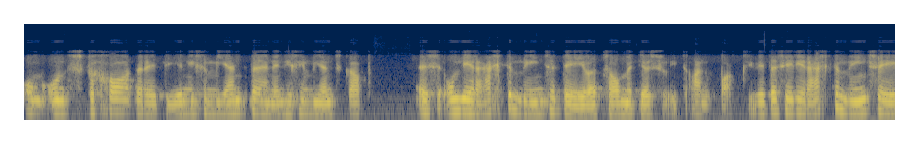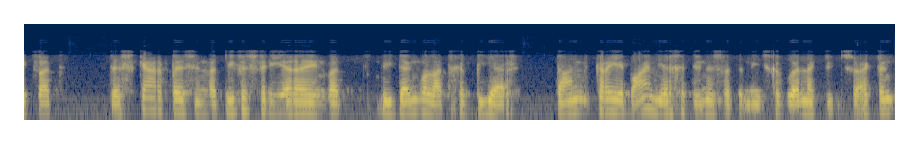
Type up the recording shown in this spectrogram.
om ons vergader het hier in die gemeente en in die gemeenskap is om die regte mense te hê wat sal met jou so iets aanpak. Jy weet as jy die regte mense het wat te skerp is en wat lief is vir die Here en wat die ding wil laat gebeur, dan kry jy baie meer gedoen as wat 'n mens gewoonlik doen. So ek dink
